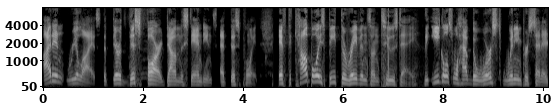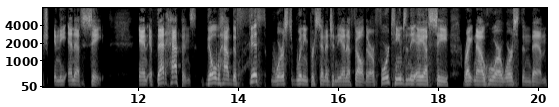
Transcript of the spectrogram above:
I didn't realize that they're this far down the standings at this point. If the Cowboys beat the Ravens on Tuesday, the Eagles will have the worst winning percentage in the NFC. And if that happens, they'll have the fifth worst winning percentage in the NFL. There are four teams in the AFC right now who are worse than them.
